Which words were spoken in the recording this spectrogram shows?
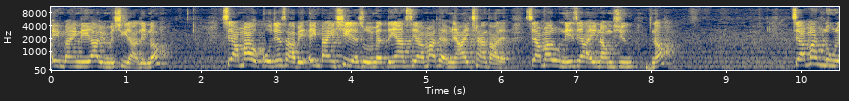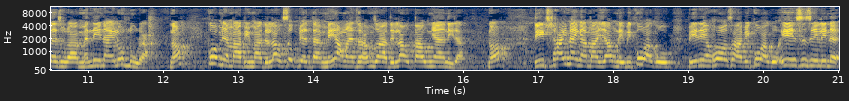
အိမ်ပိုင်နေရပြီမရှိတာလေနော်ဆီယာမကိုကိုချင်းစားပြီးအိမ်ပိုင်ရှိတယ်ဆိုပေမဲ့တင်ကဆီယာမထက်အများကြီးချမ်းသာတယ်ဆီယာမတို့နေစရာအိမ်တော့မရှိဘူးနော်ဆီယာမလှူတယ်ဆိုတာမနေနိုင်လို့လှူတာနော်ကို့မြန်မာပြည်မှာဒီလောက်စုပ်ပြတ်တဲ့မင်းအောင်လိုင်းသရောင်းစားဒီလောက်တောင်းညမ်းနေတာနော် ဒီထိုင်းနိုင်ငံမှာရောက်နေပြီကိုယ့်ဟာကိုဘေးရင်ဟောစားပြီးကိုယ့်ဟာကိုအေးအေးဆေးဆေးလေးနဲ့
